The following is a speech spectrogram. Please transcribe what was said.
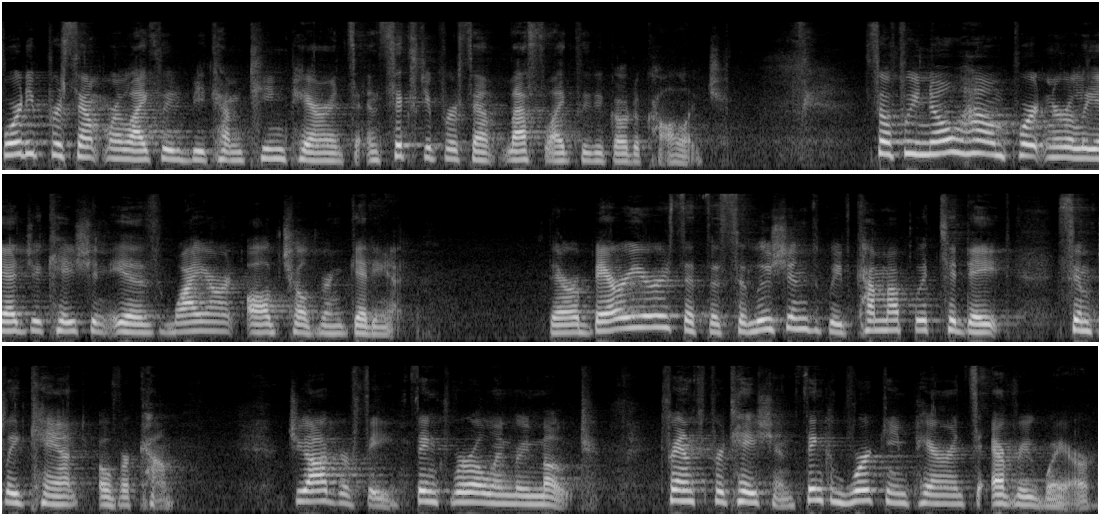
40% more likely to become teen parents, and 60% less likely to go to college. So, if we know how important early education is, why aren't all children getting it? There are barriers that the solutions we've come up with to date simply can't overcome. Geography, think rural and remote. Transportation, think of working parents everywhere.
